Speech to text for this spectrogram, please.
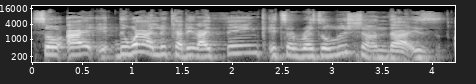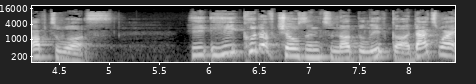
So I, the way I look at it, I think it's a resolution that is up to us. He, he could have chosen to not believe God. That's why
